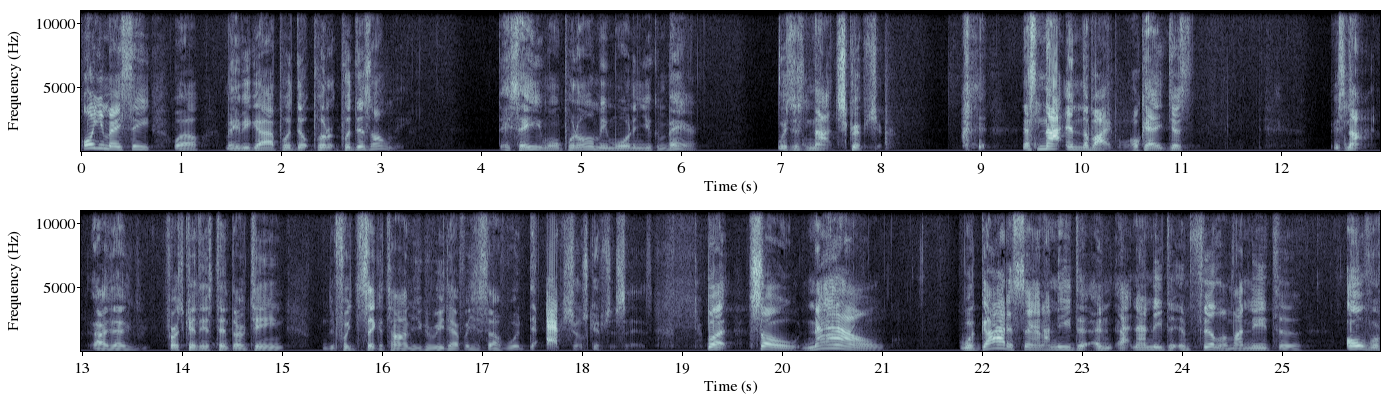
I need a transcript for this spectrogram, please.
Or you may see, well, maybe God put, the, put, put this on me. They say he won't put on me more than you can bear, which is not scripture. That's not in the Bible, okay? Just, it's not. Uh, 1 Corinthians 10 13, for the sake of time, you can read that for yourself what the actual scripture says. But so now, what God is saying, I need to, and I need to infill them. I need to over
